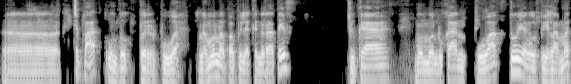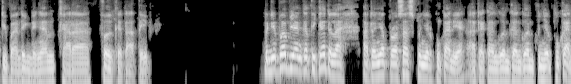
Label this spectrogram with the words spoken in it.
Eh, cepat untuk berbuah. Namun apabila generatif juga memerlukan waktu yang lebih lama dibanding dengan cara vegetatif. Penyebab yang ketiga adalah adanya proses penyerbukan ya, ada gangguan-gangguan penyerbukan.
